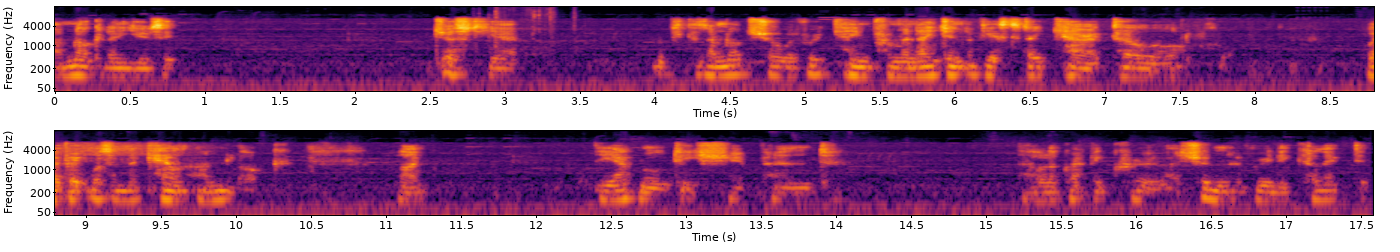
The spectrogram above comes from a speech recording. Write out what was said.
I'm not going to use it just yet because I'm not sure whether it came from an Agent of Yesterday character or whether it was an account unlock like the Admiralty ship and the holographic crew. I shouldn't have really collected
